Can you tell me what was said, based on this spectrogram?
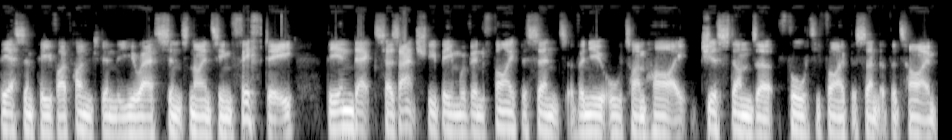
the S&P 500 in the US since 1950, the index has actually been within 5% of a new all-time high just under 45% of the time.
